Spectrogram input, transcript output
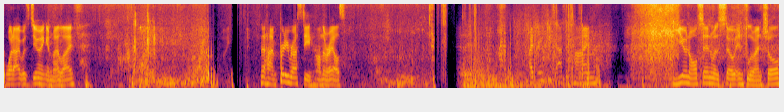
what I was doing in my life. I'm pretty rusty on the rails. I think just at the time, Jon Olsson was so influential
